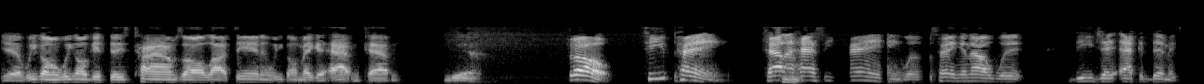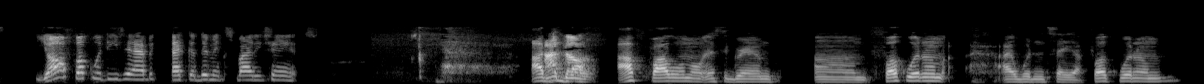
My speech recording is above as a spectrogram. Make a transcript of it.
yeah, we gonna we gonna get these times all locked in, and we gonna make it happen, Captain. Yeah. So T Pain, Tallahassee Pain was hanging out with DJ Akademiks. Y'all fuck with DJ Ac- Akademiks by any chance? I don't. I follow him on Instagram. Um, fuck with him. I wouldn't say I fuck with him,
